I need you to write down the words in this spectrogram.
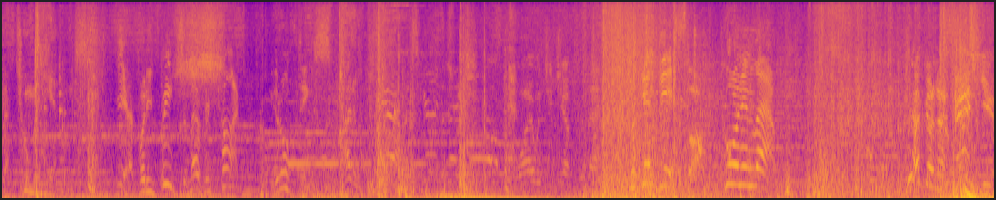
Got too many enemies. Yeah, but he beats them every time. You don't think Spider... Why would you jump for that? Forget this! Going in loud! I'm gonna end you!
